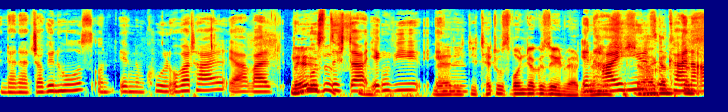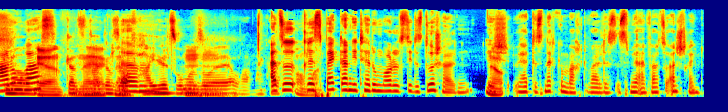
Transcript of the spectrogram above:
in deiner Jogginghose und irgendeinem coolen Oberteil, ja, weil du Nee, musst das- dich da irgendwie Nee, die, in, die Tattoos wollen ja gesehen werden. in ne? Das High Heels ja, und ganz- keine ganz Ahnung genau. was. Ja. ganzen Ja, Tag dann so auf High Heels rum und mhm. so, ey. Oh mein Gott. Also Oh. Respekt an die Tattoo-Models, die das durchhalten. Ja. Ich hätte es nicht gemacht, weil das ist mir einfach zu anstrengend.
